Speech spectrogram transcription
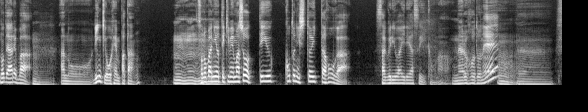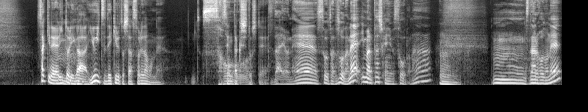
のであれば、うん。あの臨機応変パターン、その場によって決めましょうっていうことにしといた方が探りは入れやすいかもな。なるほどね。う、うん。んさっきのやり取りがうん唯一できるとしたらそれだもんね、選択肢として。だよね。そうだそうだね。今確かにそうだな。うん。うーんなるほどね。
